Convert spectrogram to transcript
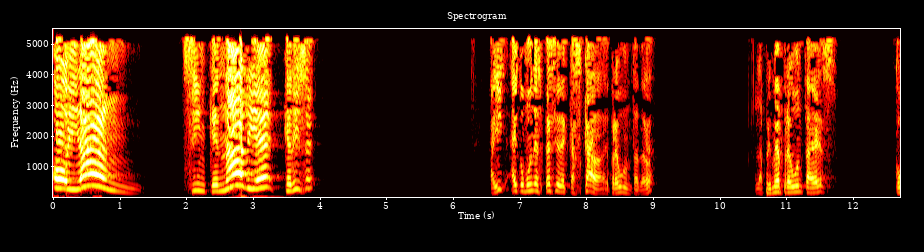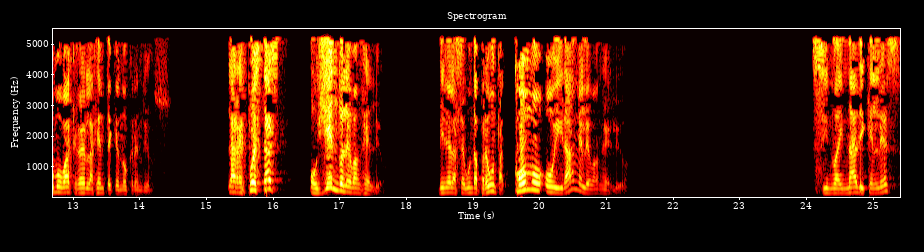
oirán? Sin que nadie, ¿qué dice? Ahí hay como una especie de cascada de preguntas, ¿verdad? La primera pregunta es, ¿cómo va a creer la gente que no cree en Dios? La respuesta es, oyendo el Evangelio. Viene la segunda pregunta, ¿cómo oirán el Evangelio? Si no hay nadie que les.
